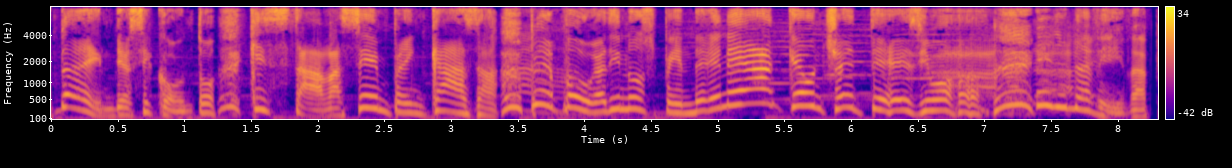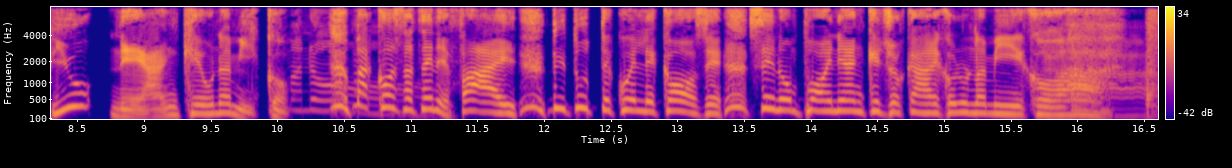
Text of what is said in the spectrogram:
da rendersi conto che stava sempre in casa per paura di non spendere neanche un centesimo e non aveva più neanche un amico. Ma no! Ma cosa te ne fai di tutte quelle cose se non puoi neanche giocare con un amico? Ah.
